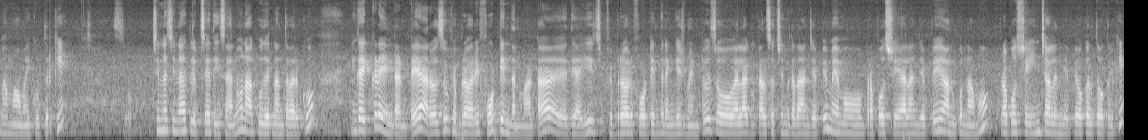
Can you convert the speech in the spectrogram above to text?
మా మామయ్య కూతురికి. సో చిన్న చిన్న క్లిప్సే తీశాను నాకు కుదిరినంత వరకు. ఇంకా ఇక్కడ ఏంటంటే ఆ రోజు ఫిబ్రవరి ఫోర్టీన్త్ అనమాట ఇది అయ్యి ఫిబ్రవరి ఫోర్టీన్త్ ఎంగేజ్మెంట్. సో ఎలాగో కలిసి వచ్చింది కదా అని చెప్పి మేము ప్రపోజ్ చేయాలని చెప్పి అనుకున్నాము. ప్రపోజ్ చేయించాలని చెప్పి ఒకరితో ఒకరికి.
